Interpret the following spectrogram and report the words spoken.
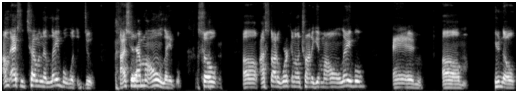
I'm actually telling the label what to do. I should have my own label. So uh, I started working on trying to get my own label. And, um, you know,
